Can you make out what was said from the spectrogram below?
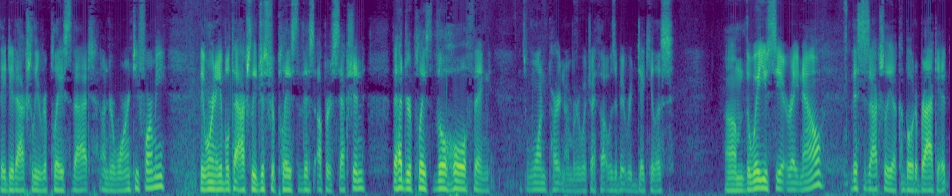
they did actually replace that under warranty for me. They weren't able to actually just replace this upper section. They had to replace the whole thing. It's one part number, which I thought was a bit ridiculous. Um, the way you see it right now, this is actually a Kubota bracket.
